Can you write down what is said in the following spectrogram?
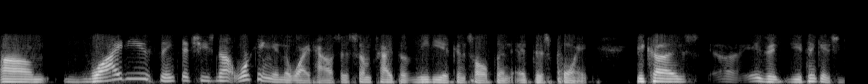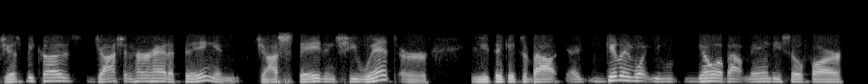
um, why do you think that she's not working in the White House as some type of media consultant at this point? Because uh, is it? Do you think it's just because Josh and her had a thing and Josh stayed and she went, or Do you think it's about, uh, given what you know about Mandy so far,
